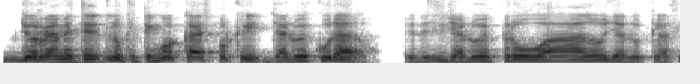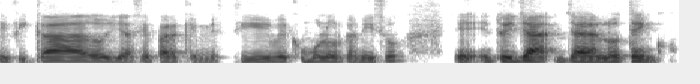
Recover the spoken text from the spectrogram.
yo realmente lo que tengo acá es porque ya lo he curado, es decir, ya lo he probado, ya lo he clasificado, ya sé para qué me sirve, cómo lo organizo, eh, entonces ya, ya lo tengo.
